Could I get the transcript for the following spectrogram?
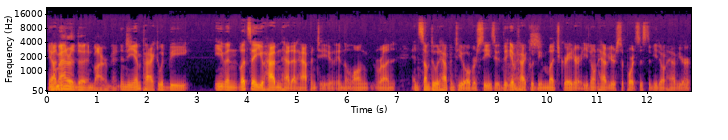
Yeah. no the- matter the environment. And the impact would be even let's say you hadn't had that happen to you in the long run and something would happen to you overseas the the impact would be much greater you don't have your support system you don't have your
